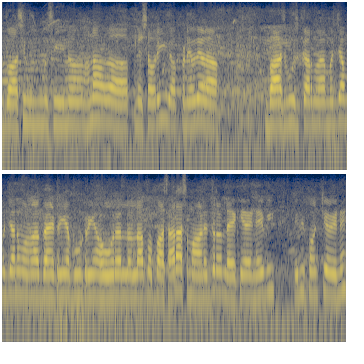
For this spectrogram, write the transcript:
ਵਾਸ਼ਿੰਗ ਮਸ਼ੀਨ ਹਨਾ ਅ, ਆਪਣੇ ਸੌਰੀ ਆਪਣੇ ਉਹਦੇ ਵਾਲਾ ਬਾਸ ਬੂਸ ਕਰਨ ਵਾਲਾ, ਮੰਝਾਂ ਮੁੰਝਾਂ ਨਵਾਉਣ ਵਾਲਾ, ਬੈਟਰੀਆਂ, ਬੂਟਰੀਆਂ, ਹੋਰ ਲੱਲਾ ਭੱਬਾ, ਸਾਰਾ ਸਮਾਨ ਇੱਧਰ ਲੈ ਕੇ ਆਏ ਨੇ ਇਹ ਵੀ ਇਹ ਵੀ ਪਹੁੰਚੇ ਹੋਏ ਨੇ।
